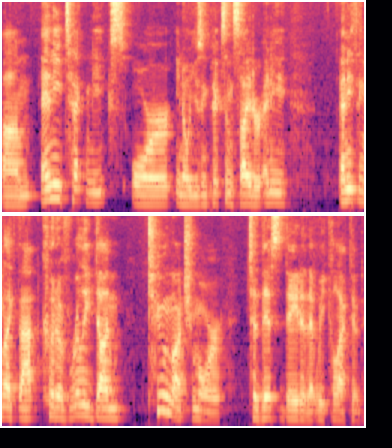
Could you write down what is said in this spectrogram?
um, any techniques or you know using PixInsight or any anything like that could have really done too much more to this data that we collected.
